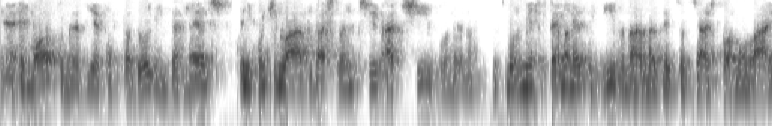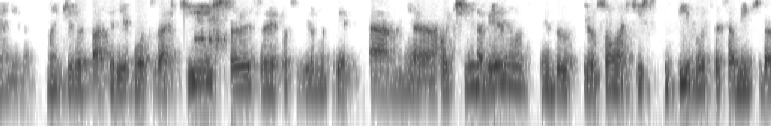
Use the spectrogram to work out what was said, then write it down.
é, remoto, né, via computador, via internet, tenho continuado bastante ativo né, nesse movimento que permanece vivo na- nas redes sociais de forma online. Né. Mantido parceria com outros artistas, é, conseguiram manter a minha rotina mesmo, sendo que eu sou um artista vivo especialmente da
